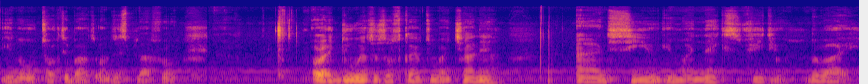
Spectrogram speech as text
you know talked about on this platform. All right do well to subscribe to my channel and see you in my next video. Bye bye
